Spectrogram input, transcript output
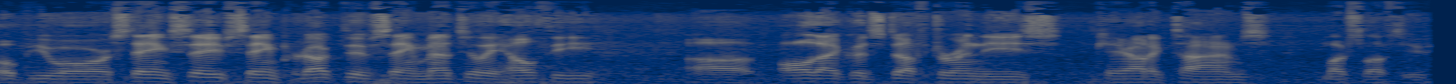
Hope you are staying safe, staying productive, staying mentally healthy, uh, all that good stuff during these chaotic times. Much love to you.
